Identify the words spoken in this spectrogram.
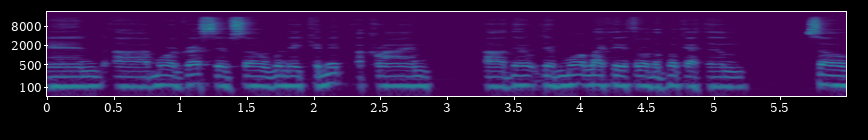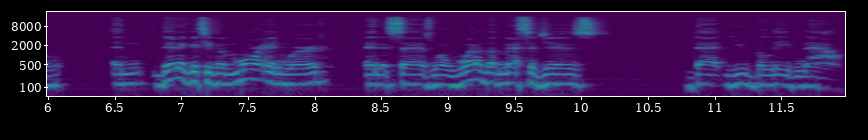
and uh, more aggressive. So when they commit a crime, uh, they're, they're more likely to throw the book at them. So, and then it gets even more inward and it says, well, what are the messages that you believe now?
